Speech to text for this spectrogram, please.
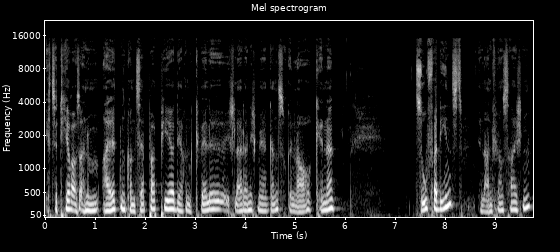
Ich zitiere aus einem alten Konzeptpapier, deren Quelle ich leider nicht mehr ganz so genau kenne. Zuverdienst, in Anführungszeichen,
